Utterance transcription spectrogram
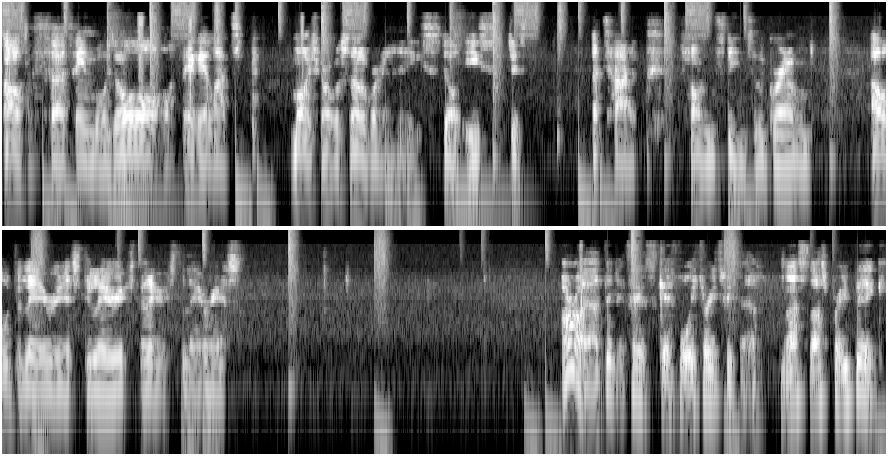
Oh, After 13 boys, oh, big lads. Marty Scurll was celebrating, and he stopped. He's just attacked Feinstein to the ground. Oh, delirious, delirious, delirious, delirious. Didn't expect to get 43 to be fair. That's that's pretty big.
